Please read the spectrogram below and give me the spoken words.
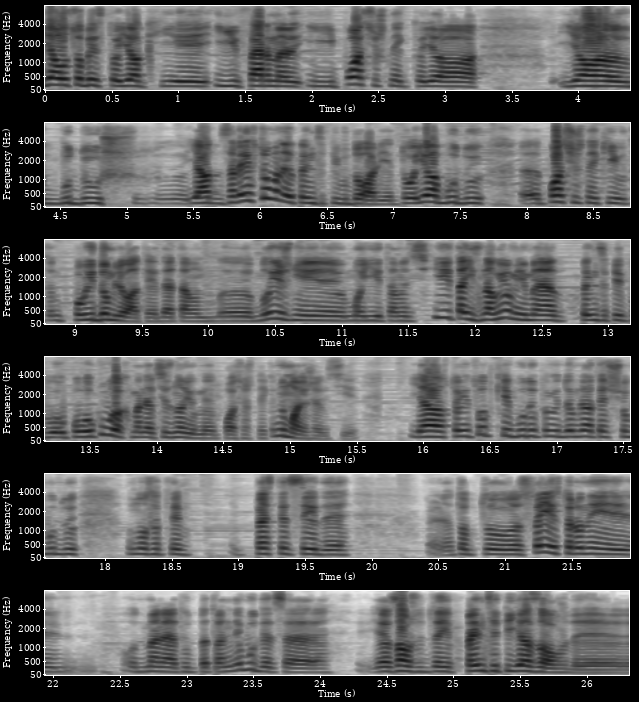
Я особисто, як і фермер, і посічник, то я, я буду. Я зареєстрований, в принципі, в Дорі, то я буду е, посічників там повідомляти, де там е, ближні мої там всі, та й знайомі мене, в принципі, по, округах мене всі знайомі посічники, ну майже всі. Я 100% буду повідомляти, що буду вносити пестициди. Тобто, з своєї сторони, від мене тут питань не буде. Це я завжди, в принципі, я завжди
